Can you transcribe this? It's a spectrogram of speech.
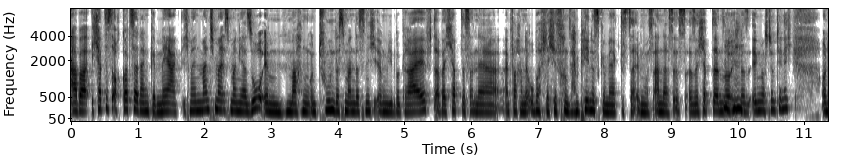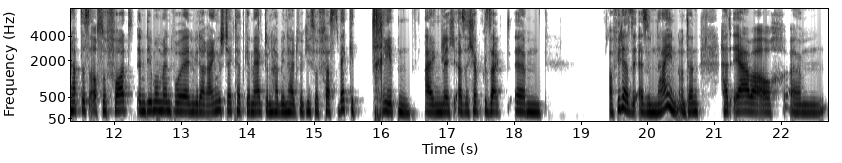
Aber ich habe das auch Gott sei Dank gemerkt. Ich meine, manchmal ist man ja so im Machen und Tun, dass man das nicht irgendwie begreift. Aber ich habe das an der einfach an der Oberfläche von seinem Penis gemerkt, dass da irgendwas anders ist. Also ich habe dann so, mhm. ich weiß, irgendwas stimmt hier nicht, und habe das auch sofort in dem Moment, wo er ihn wieder reingesteckt hat, gemerkt und habe ihn halt wirklich so fast weggetreten eigentlich. Also ich habe gesagt, ähm, auf Wiedersehen, also nein. Und dann hat er aber auch ähm,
